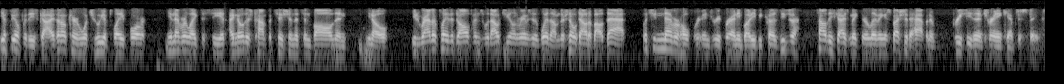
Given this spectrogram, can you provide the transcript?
you feel for these guys. I don't care what who you play for. You never like to see it. I know there's competition that's involved, and you know you'd rather play the Dolphins without Jalen Ramsey than with them. There's no doubt about that. But you never hope for injury for anybody because these are how these guys make their living, especially to happen in preseason and training camp. Just stinks.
